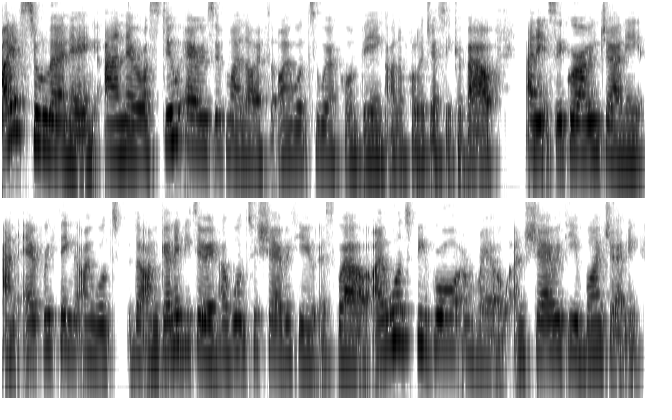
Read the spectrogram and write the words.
I am still learning, and there are still areas of my life that I want to work on being unapologetic about. And it's a growing journey. And everything that I want to, that I'm going to be doing, I want to share with you as well. I want to be raw and real and share with you my journey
